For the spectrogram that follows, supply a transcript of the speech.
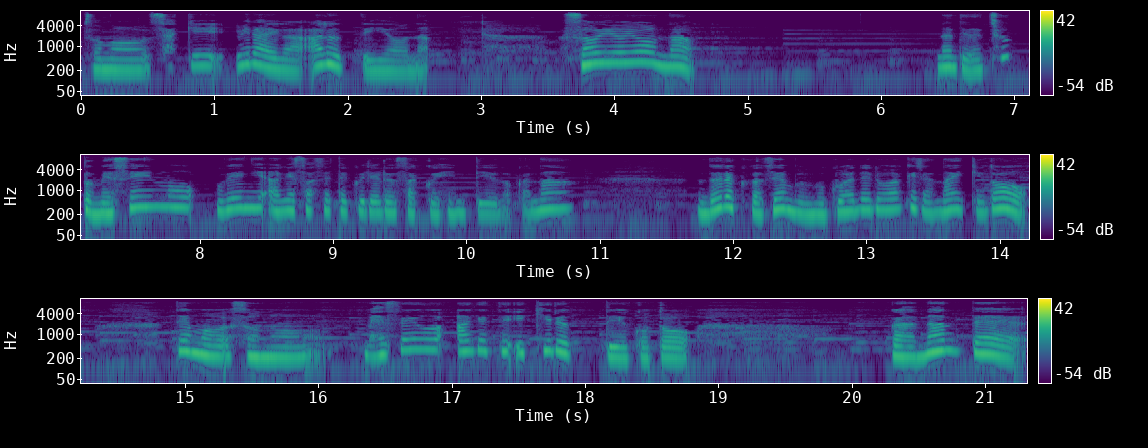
その先、未来があるっていうような、そういうようななんていうの、ちょっと目線の上に上げさせてくれる作品っていうのかな。努力が全部報われるわけじゃないけど、でも、その、目線を上げて生きるっていうことがなんて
